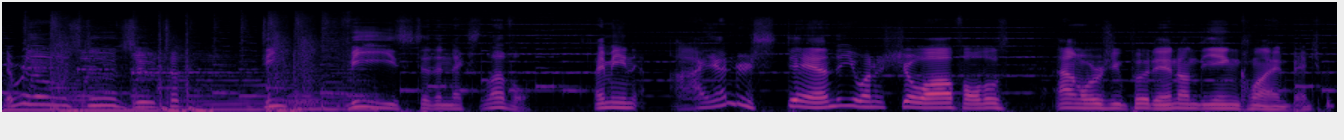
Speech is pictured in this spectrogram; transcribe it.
there were those dudes who took deep V's to the next level. I mean, I understand that you want to show off all those hours you put in on the incline bench, but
